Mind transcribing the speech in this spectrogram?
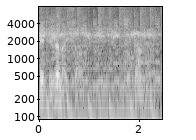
It is a nice shot. Look down here. Damn.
